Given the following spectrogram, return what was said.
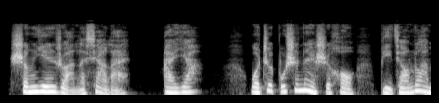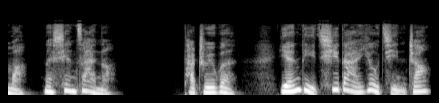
声音软了下来。哎呀，我这不是那时候比较乱吗？那现在呢？他追问，眼底期待又紧张。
